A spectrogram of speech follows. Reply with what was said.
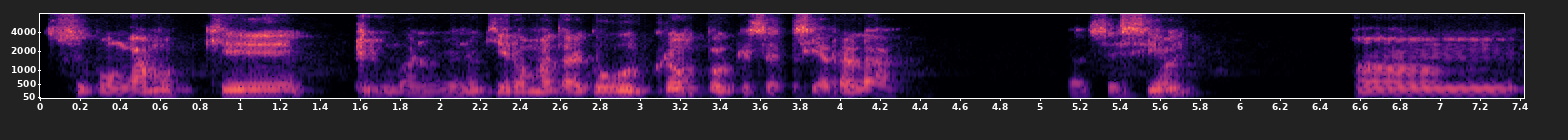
Supongamos que, bueno, yo no quiero matar Google Chrome porque se cierra la, sesión. Um,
